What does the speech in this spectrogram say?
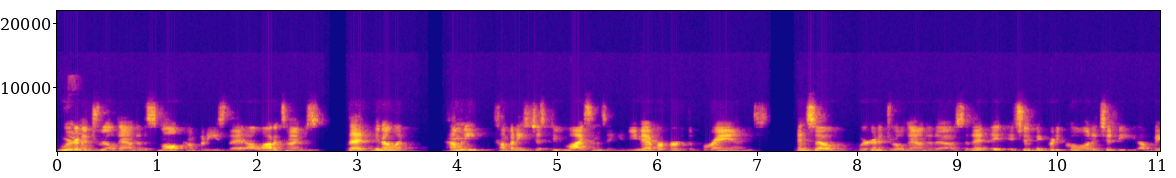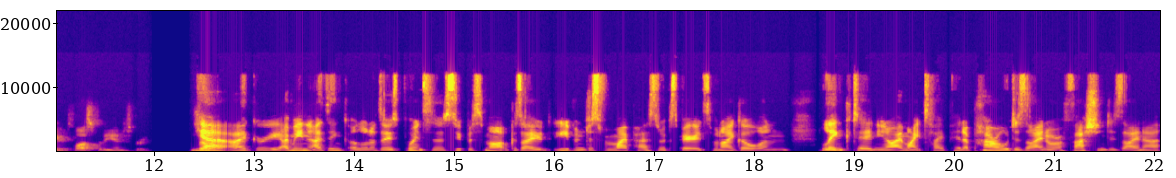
we're yeah. going to drill down to the small companies that a lot of times that you know like how many companies just do licensing and you never heard of the brands. And so we're going to drill down to those. So that it, it should be pretty cool and it should be a big plus for the industry. So, Yeah, I agree. I mean, I think a lot of those points are super smart because I, even just from my personal experience, when I go on LinkedIn, you know, I might type in apparel designer or a fashion designer.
